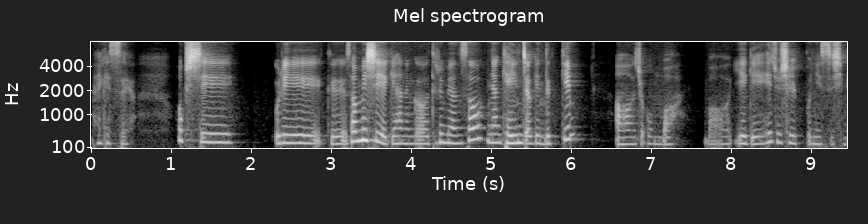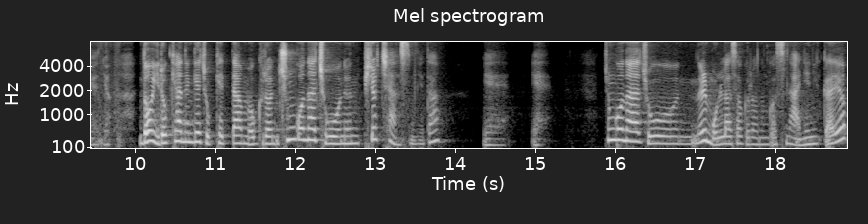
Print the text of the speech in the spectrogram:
알겠어요. 혹시 우리 그 선미 씨 얘기하는 거 들으면서 그냥 개인적인 느낌 어 조금 뭐뭐 얘기해 주실 분 있으시면요. 너 이렇게 하는 게 좋겠다. 뭐 그런 충고나 조언은 필요치 않습니다. 예. 예. 충고나 조언을 몰라서 그러는 것은 아니니까요.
